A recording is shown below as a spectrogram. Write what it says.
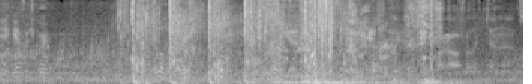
Hey, Catfish, come here. You're level 3. You're really good. Fuck off for like 10 minutes.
